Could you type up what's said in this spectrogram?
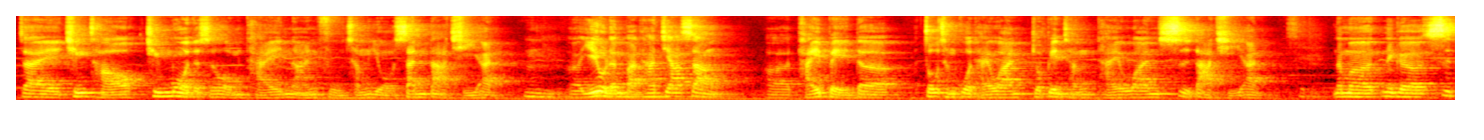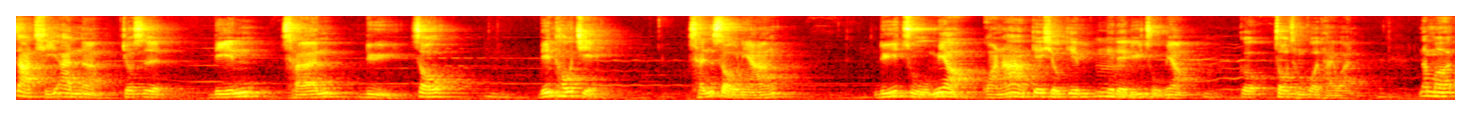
在清朝清末的时候，我们台南府城有三大奇案，嗯，呃，也有人把它加上呃台北的。周成过台湾，就变成台湾四大奇案。那么那个四大奇案呢，就是林、陈、吕、周。林头姐、陈守娘、吕祖庙、管啊给修金，那个吕祖庙，过周成过台湾。那么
